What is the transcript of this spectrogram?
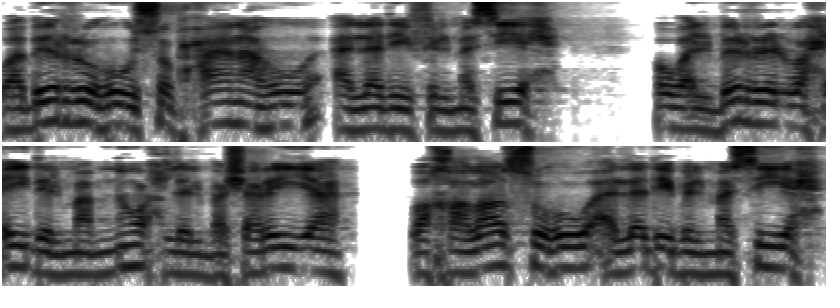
وبره سبحانه الذي في المسيح هو البر الوحيد الممنوح للبشرية وخلاصه الذي بالمسيح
